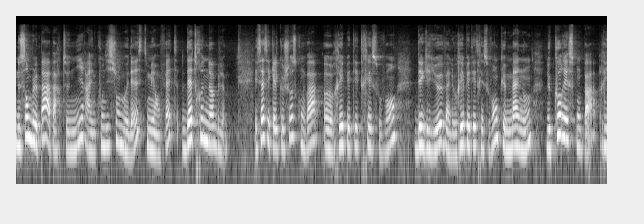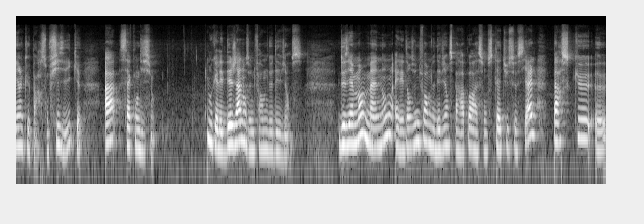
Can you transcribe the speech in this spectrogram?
ne semble pas appartenir à une condition modeste, mais en fait d'être noble. Et ça, c'est quelque chose qu'on va euh, répéter très souvent. Desgrieux va le répéter très souvent que Manon ne correspond pas, rien que par son physique, à sa condition. Donc elle est déjà dans une forme de déviance. Deuxièmement, Manon, elle est dans une forme de déviance par rapport à son statut social parce que euh,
